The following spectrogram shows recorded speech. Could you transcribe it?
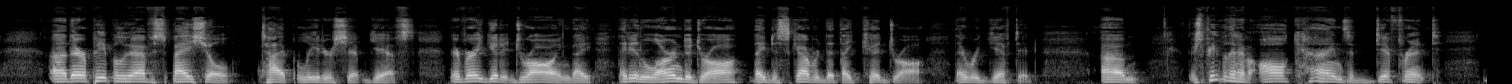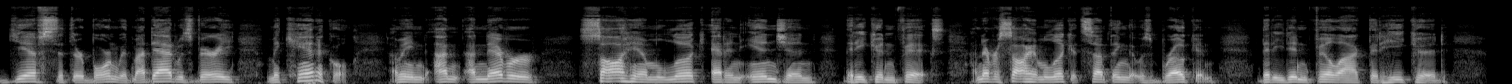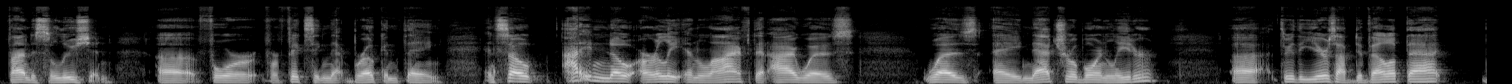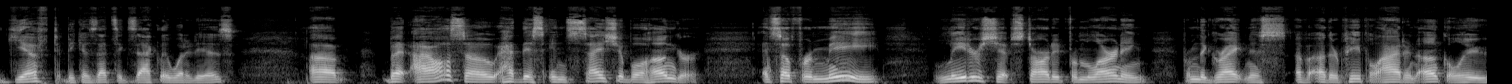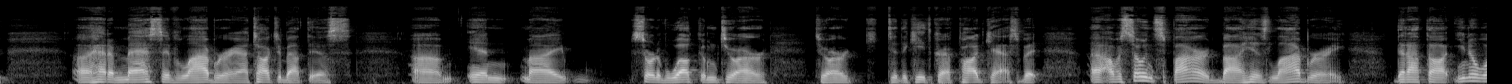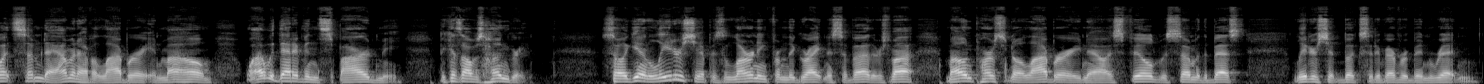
Uh, there are people who have spatial type leadership gifts. They're very good at drawing. They they didn't learn to draw. They discovered that they could draw. They were gifted. Um, there's people that have all kinds of different gifts that they're born with. My dad was very mechanical. I mean, I, I never saw him look at an engine that he couldn't fix. I never saw him look at something that was broken that he didn't feel like that he could find a solution uh, for for fixing that broken thing. And so I didn't know early in life that I was was a natural born leader. Uh, through the years, I've developed that gift because that's exactly what it is. Uh, but I also had this insatiable hunger. And so for me, leadership started from learning from the greatness of other people. I had an uncle who uh, had a massive library. I talked about this um, in my sort of welcome to our to our to the Keith Craft podcast. But uh, I was so inspired by his library that I thought, you know what, someday I'm going to have a library in my home. Why would that have inspired me? Because I was hungry. So again, leadership is learning from the greatness of others. My my own personal library now is filled with some of the best leadership books that have ever been written.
